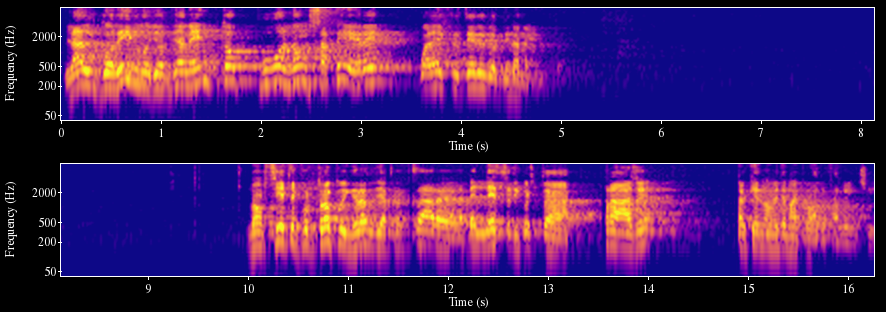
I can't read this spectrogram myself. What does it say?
L'algoritmo di ordinamento può non sapere qual è il criterio di ordinamento. Non siete purtroppo in grado di apprezzare la bellezza di questa frase perché non avete mai provato a farlo in C.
